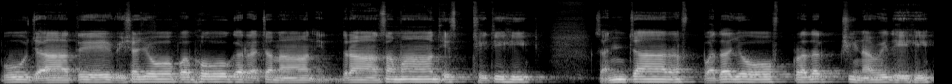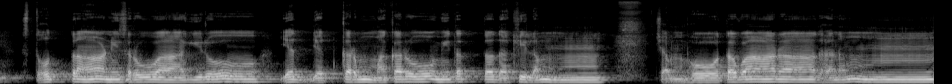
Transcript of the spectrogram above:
ಪೂಜಾತೆ ವಿಷಯೋಪಭೋಗ ರಚನಾ ನಿದ್ರಾ ಸಮಾಧಿಸ್ಥಿತಿಃ. ಸಂಚಾರಃ सञ्चारः पदयोः प्रदक्षिणविधिः स्तोत्राणि सर्वागिरो, यद्यत्कर्म करोमि तत्तदखिलं शम्भो तवाराधनम्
